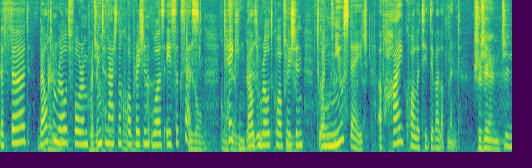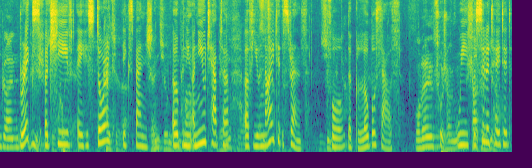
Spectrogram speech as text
The third Belt and Road Forum for International Cooperation was a success, taking Belt and Road cooperation to a new stage of high quality development. BRICS achieved a historic expansion, opening a new chapter of united strength for the Global South. We facilitated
